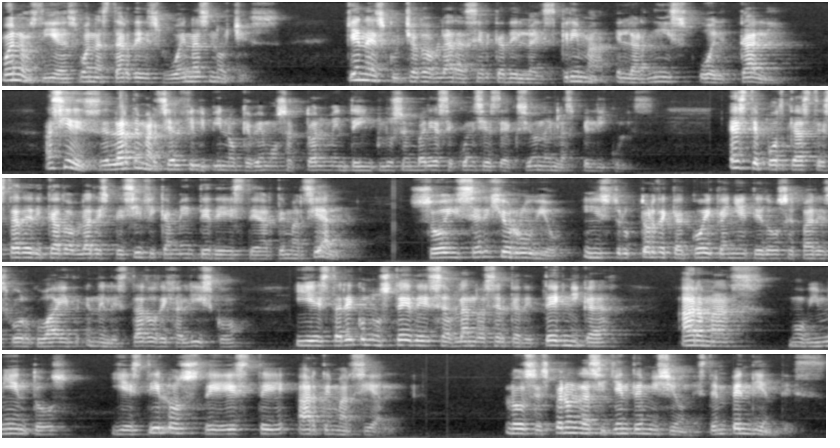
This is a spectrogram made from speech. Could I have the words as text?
Buenos días, buenas tardes, buenas noches. ¿Quién ha escuchado hablar acerca de la esgrima, el arniz o el cali? Así es, el arte marcial filipino que vemos actualmente incluso en varias secuencias de acción en las películas. Este podcast está dedicado a hablar específicamente de este arte marcial. Soy Sergio Rubio, instructor de Cacoy Cañete 12 Pares Worldwide en el estado de Jalisco, y estaré con ustedes hablando acerca de técnica, armas, movimientos y estilos de este arte marcial. Los espero en la siguiente emisión, estén pendientes.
